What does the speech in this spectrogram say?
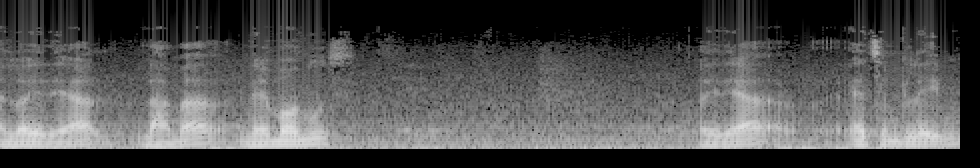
אני לא יודע, למה? נאמונוס, לא יודע, עצם גלייבן,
